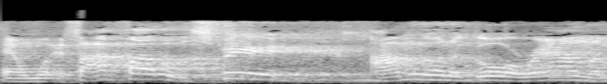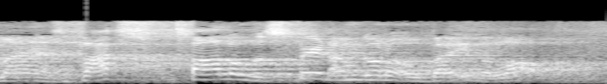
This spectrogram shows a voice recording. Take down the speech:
And if I follow the Spirit, I'm going to go around the minds. If I follow the Spirit, I'm going to obey the law.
